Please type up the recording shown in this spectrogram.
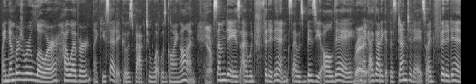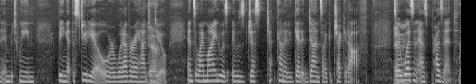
my numbers were lower. However, like you said, it goes back to what was going on. Yeah. Some days I would fit it in because I was busy all day. Right. Like, I got to get this done today. So I'd fit it in in between being at the studio or whatever I had to Yeah. do. And so my mind was, it was just t- kind of to get it done so I could check it off. So I wasn't as present. So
